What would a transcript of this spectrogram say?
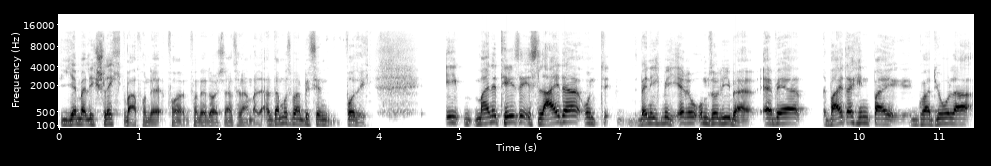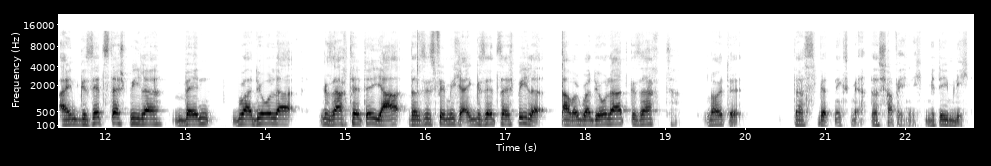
jämmerlich schlecht war von der, von, von der deutschen Nationalmannschaft. Also da muss man ein bisschen Vorsicht. Ich, meine These ist leider, und wenn ich mich irre, umso lieber, er wäre weiterhin bei Guardiola ein gesetzter Spieler, wenn Guardiola gesagt hätte, ja, das ist für mich ein gesetzter Spieler. Aber Guardiola hat gesagt, Leute, das wird nichts mehr, das schaffe ich nicht, mit dem nicht.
